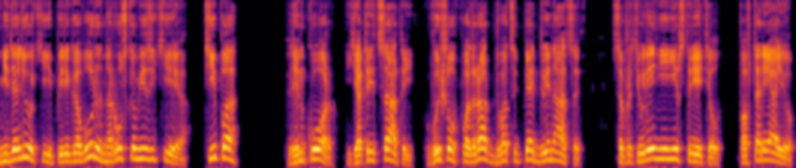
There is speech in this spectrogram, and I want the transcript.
недалекие переговоры на русском языке, типа «Линкор, я тридцатый, вышел в квадрат 2512, сопротивления не встретил, Повторяю,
